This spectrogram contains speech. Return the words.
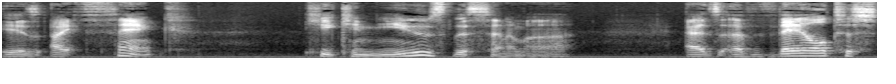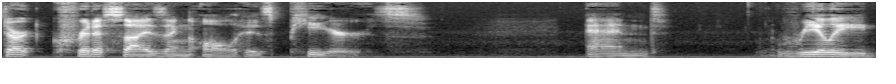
is I think he can use the cinema as a veil to start criticizing all his peers and really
